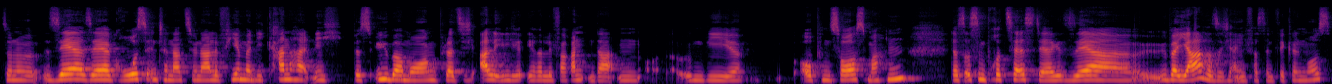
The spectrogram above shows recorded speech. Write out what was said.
so eine sehr, sehr große internationale Firma, die kann halt nicht bis übermorgen plötzlich alle ihre Lieferantendaten irgendwie Open Source machen. Das ist ein Prozess, der sehr über Jahre sich eigentlich fast entwickeln muss.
